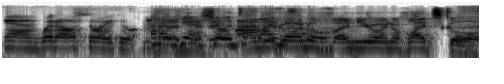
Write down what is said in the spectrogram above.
And what else do I do? Oh, yeah, she went to and you're going school. to and you're going to flight school.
